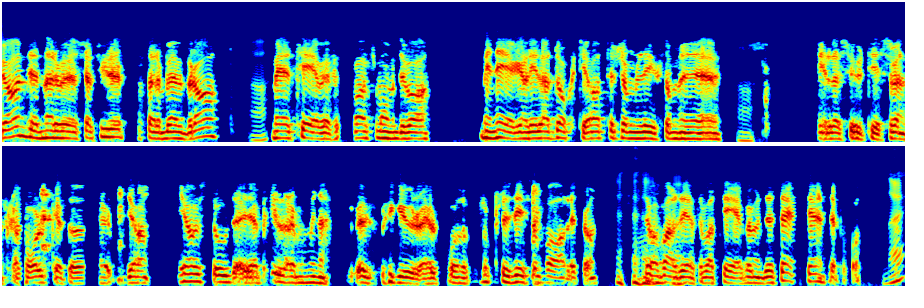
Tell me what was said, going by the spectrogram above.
jag var inte nervös. Jag tyckte det passade mig bra Ja. med tv. Det var som om det var min egen lilla dockteater som liksom eh, Ja. Delades ut till svenska folket. Och jag, jag stod där, jag pillade med mina figurer höll på, precis som vanligt. Och det var bara det att det var tv, men det tänkte jag inte på. Nej.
